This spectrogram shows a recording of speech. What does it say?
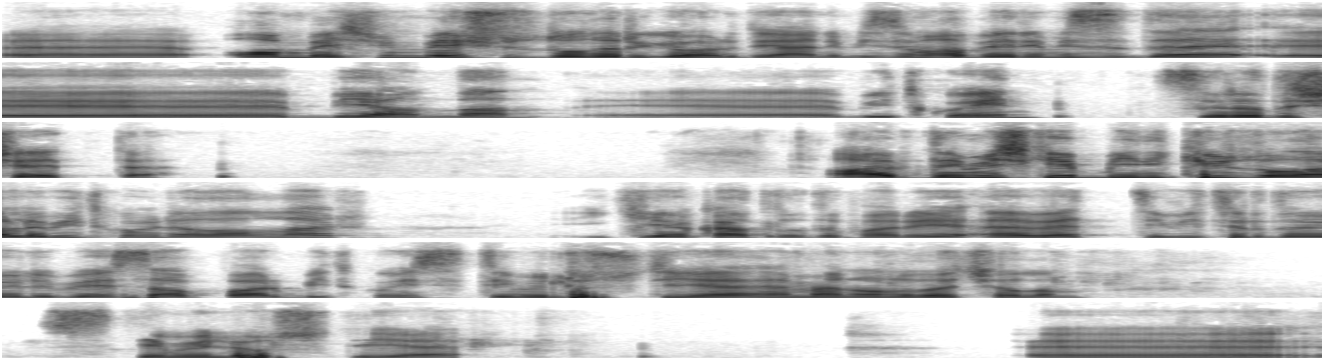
Ee, 15.500 doları gördü. Yani bizim haberimizi de e, bir yandan e, Bitcoin sıra dışı etti. Alp demiş ki 1200 dolarla Bitcoin alanlar ikiye katladı parayı. Evet Twitter'da öyle bir hesap var. Bitcoin Stimulus diye. Hemen onu da açalım. Stimulus diye. Ee,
